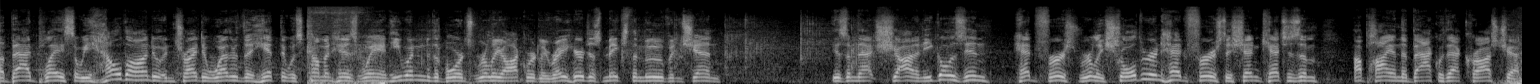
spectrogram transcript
a bad play, so he held on to it and tried to weather the hit that was coming his way, and he went into the boards really awkwardly. Right here just makes the move, and Schenn gives him that shot, and he goes in head first, really shoulder and head first as Schenn catches him up high in the back with that cross check.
